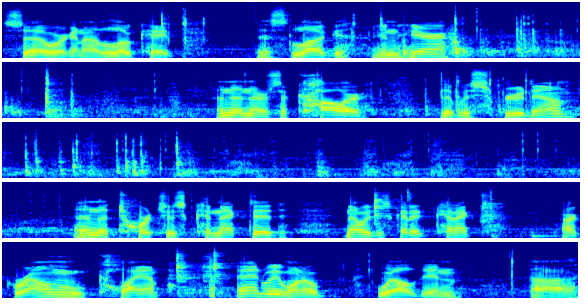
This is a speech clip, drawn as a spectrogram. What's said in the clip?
So we're going to locate this lug in here. And then there's a collar that was screwed down. And the torch is connected. Now we just got to connect our ground clamp and we want to weld in uh,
